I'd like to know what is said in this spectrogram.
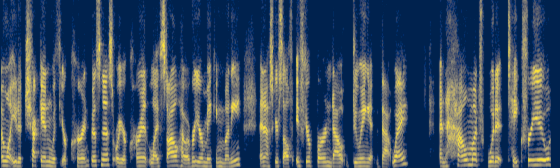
I want you to check in with your current business or your current lifestyle, however you're making money, and ask yourself if you're burned out doing it that way. And how much would it take for you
